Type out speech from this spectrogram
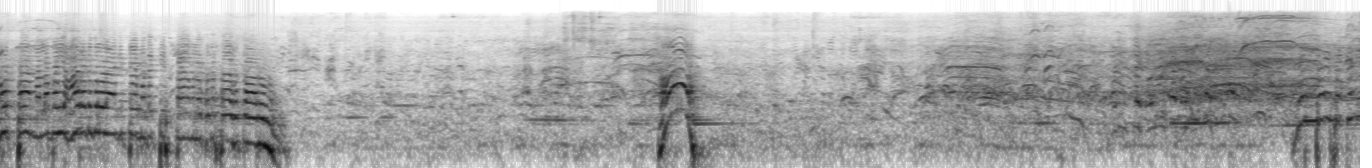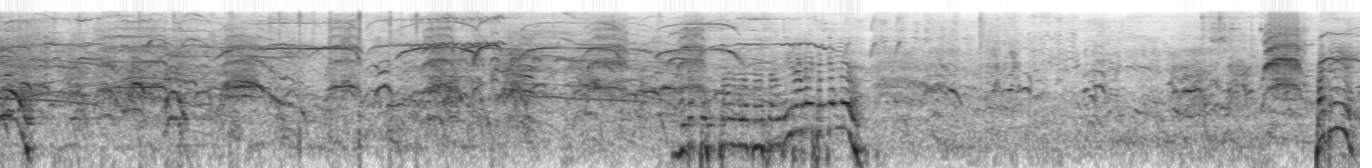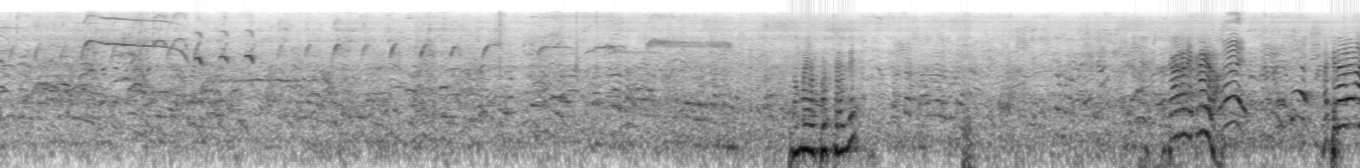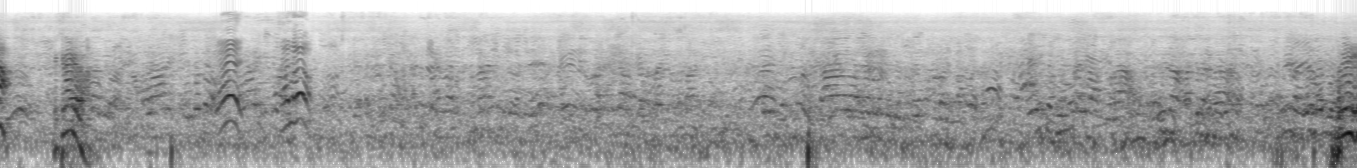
నూట నలభై ఆరు అడుగులు లాగితే మొదటి స్థానంలో కొనసాగుతారు ఆ! పది. సమయం పూర్తయింది. లక్ష్మీనారాయణ ఎక్కడే కదా? లక్ష్మీనారాయణ ఎక్కడే కదా? శ్రీ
